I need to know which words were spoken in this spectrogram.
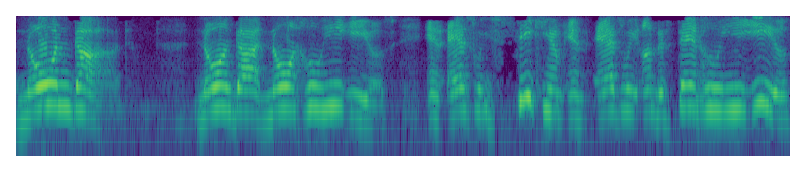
Knowing God, knowing God, knowing who he is, And as we seek him and as we understand who he is,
